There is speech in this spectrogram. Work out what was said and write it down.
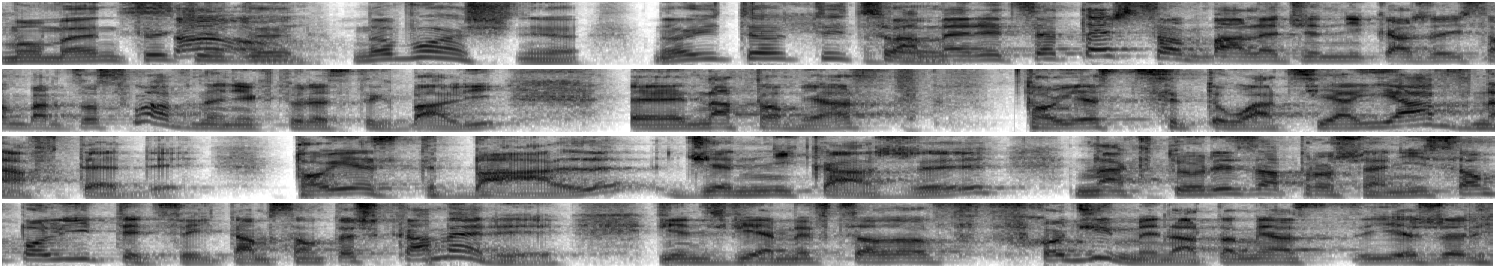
momenty, Są. kiedy. No właśnie. No i to i W co? Ameryce też są bale dziennikarze i są bardzo sławne niektóre z tych bali. E, natomiast to jest sytuacja jawna wtedy. To jest bal dziennikarzy, na który zaproszeni są politycy i tam są też kamery, więc wiemy w co wchodzimy. Natomiast jeżeli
